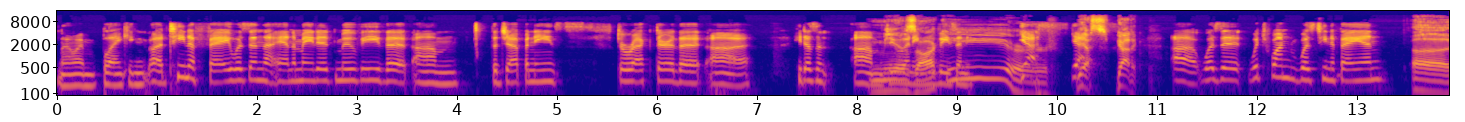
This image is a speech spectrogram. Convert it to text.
now I'm blanking. Uh, Tina Fey was in the animated movie that um, the Japanese director that uh, he doesn't um, do any movies any. or- Yes, yes. got it. Uh, was it which one was Tina Fey in? Uh,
